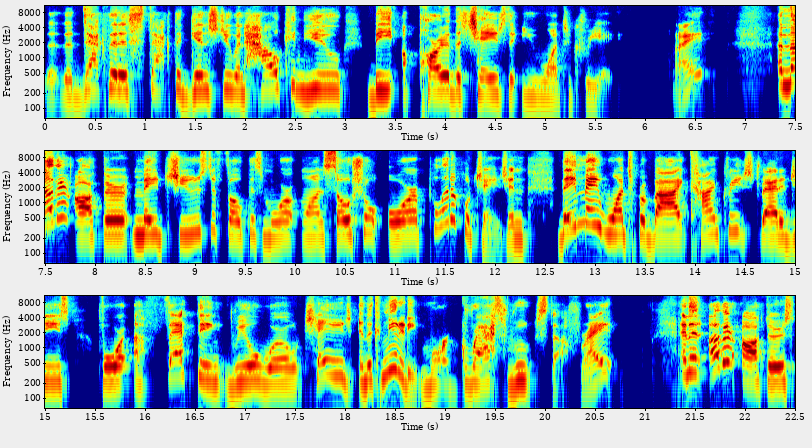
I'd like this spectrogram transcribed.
the, the deck that is stacked against you, and how can you be a part of the change that you want to create? Right. Another author may choose to focus more on social or political change, and they may want to provide concrete strategies for affecting real world change in the community, more grassroots stuff, right? And then other authors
